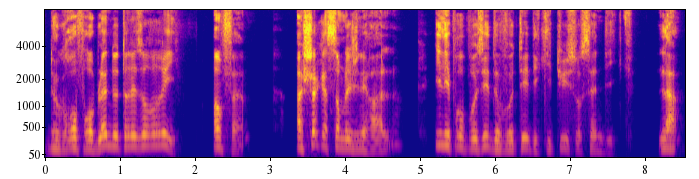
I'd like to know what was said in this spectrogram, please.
de gros problèmes de trésorerie. Enfin, à chaque assemblée générale, il est proposé de voter des quitus au syndic. Là,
